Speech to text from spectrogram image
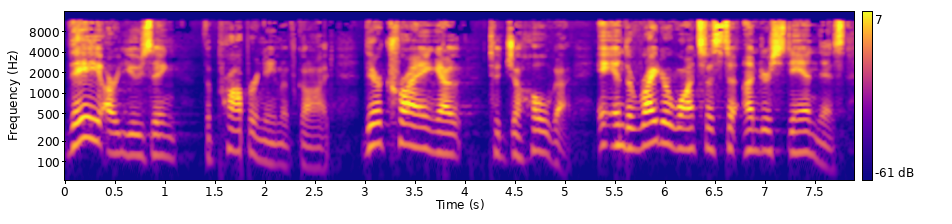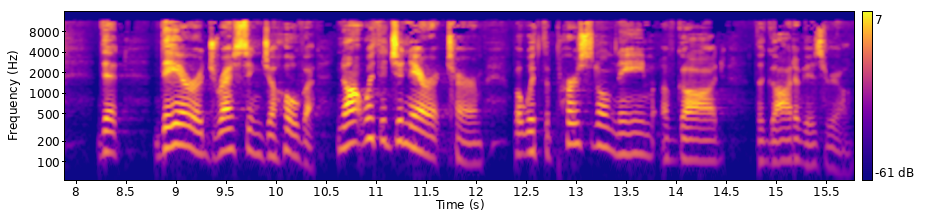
they are using the proper name of God. They're crying out to Jehovah. And the writer wants us to understand this, that they are addressing Jehovah, not with a generic term, but with the personal name of God, the God of Israel.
